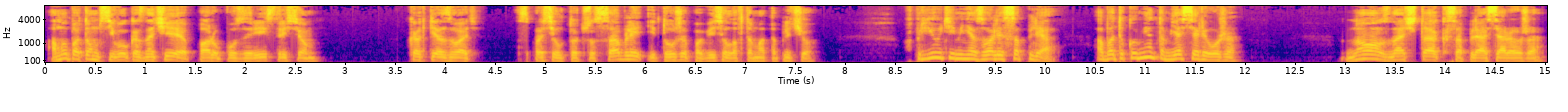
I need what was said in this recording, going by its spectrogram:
а мы потом с его казначея пару пузырей стрясем». «Как тебя звать?» – спросил тот, что с саблей, и тоже повесил автомат на плечо. «В приюте меня звали Сопля, а по документам я Сережа», «Ну, значит так, сопля Сережа.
